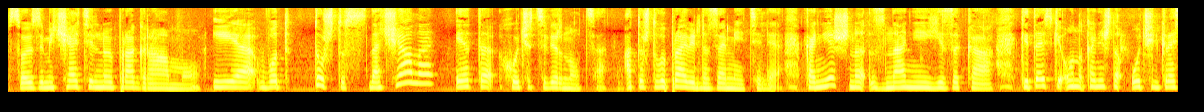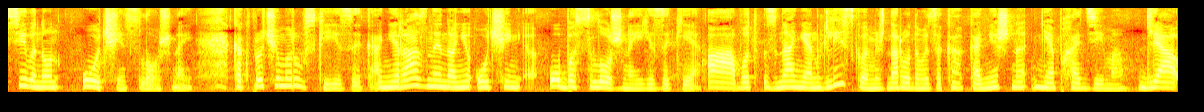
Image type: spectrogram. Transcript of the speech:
в свою замечательную программу. И вот то, что сначала это хочется вернуться. А то, что вы правильно заметили, конечно, знание языка. Китайский, он, конечно, очень красивый, но он очень сложный. Как, впрочем, и русский язык. Они разные, но они очень оба сложные языки. А вот знание английского, международного языка, конечно, необходимо для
